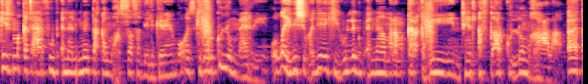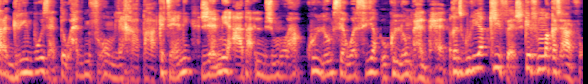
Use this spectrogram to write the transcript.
كيف ما كتعرفوا بأن المنطقة المخصصة ديال Green Boys كيبانوا كلهم معريين والله هذه شي واحد اللي كيقول لك بانهم راه مقرقبين هاد الأفكار كلهم غلط. ألترا Green Boys عندها واحد المفهوم اللي خطر كتعني جميع أعضاء المجموعة كلهم سواسية وكلهم بحال بحال. غتقول لي كيفاش؟ كيف ما كتعرفوا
